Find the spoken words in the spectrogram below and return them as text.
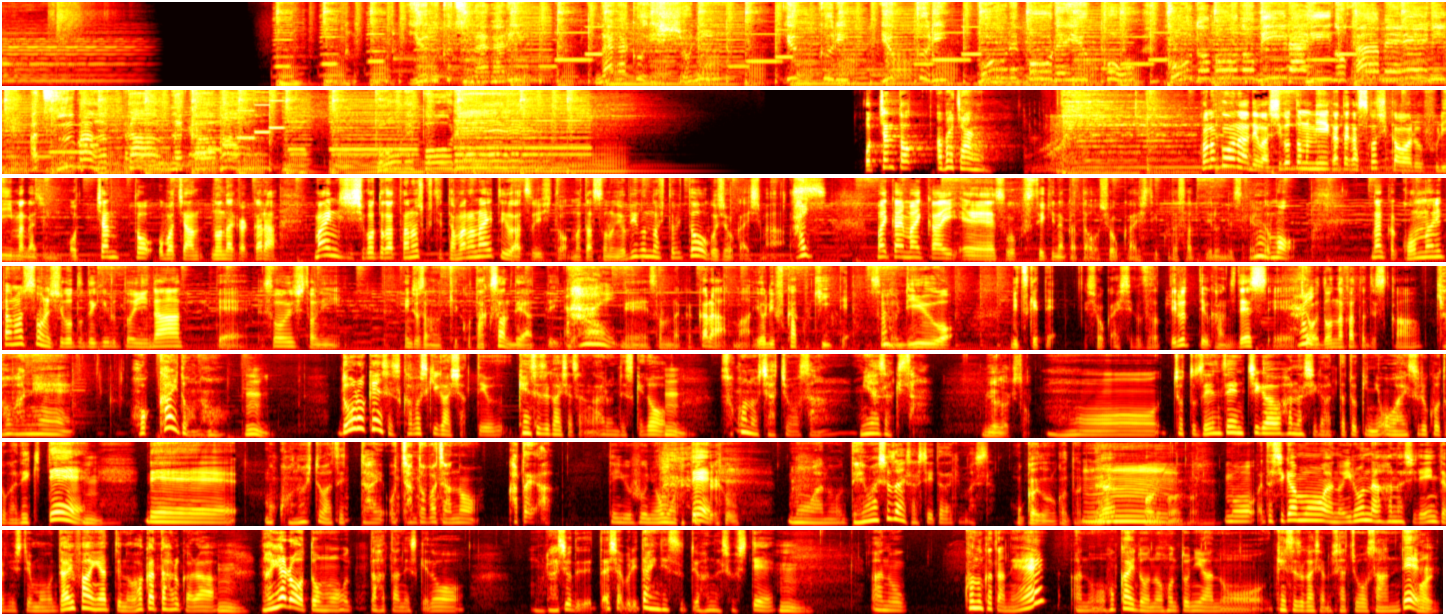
く一緒に。ゆっくりゆっくりポレポレゆこう。子供の未来のために集まった仲間。ポレポレ。おっちゃんと。おばちゃんこのコーナーでは仕事の見え方が少し変わるフリーマガジン「おっちゃんとおばちゃん」の中から毎日仕事が楽しくてたまらないという熱い人またその予備軍の人々をご紹介します。はい。毎回毎回、えーすごく素敵な方を紹介してくださっているんですけれども、なんかこんなに楽しそうに仕事できるといいなってそういう人に園長さんが結構たくさん出会っていて、はい。えーその中から、まあ、より深く聞いてその理由を見つけて紹介してくださっているっていう感じです。えーはい。今日はどんな方ですか、今日はね北海道のうん。道路建設株式会社っていう建設会社さんがあるんですけど、うん、そこの社長さん宮崎さ宮崎さん。んもうちょっと全然違う話があった時にお会いすることができて、うん。でもうこの人は絶対おっちゃんとおばちゃんの方やっていうふうに思って もうあの電話取材させていただきました。北海道の方にね。はいはいはい。もう私がもうあのいろんな話でインタビューしても大ファンやっていうの分かってはるから、うんなんやろうと思ったはったんですけどもうラジオで絶対喋りたいんですっていう話をしてうんあのこの方ねあの北海道の本当にあの建設会社の社長さんではい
